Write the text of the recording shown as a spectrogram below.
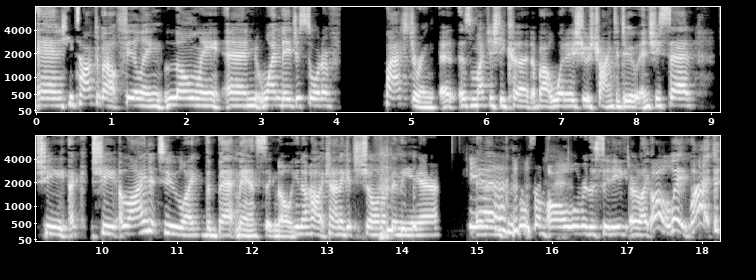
And she talked about feeling lonely and one day just sort of plastering as much as she could about what it is she was trying to do. And she said she, she aligned it to like the Batman signal. You know how it kind of gets shown up in the air yeah. And then people from all over the city are like, oh, wait, what?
